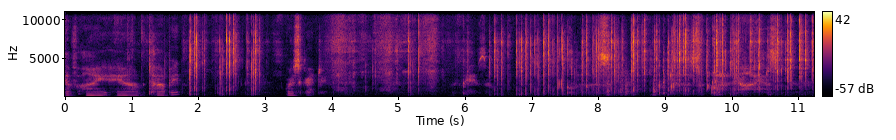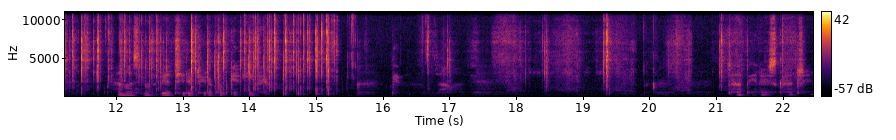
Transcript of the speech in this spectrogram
if I am tapping or scratching. Okay, so. Unless you want to be a cheater, cheater pumpkin either. Okay, so tapping or scratching.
